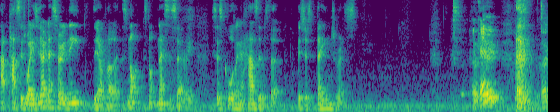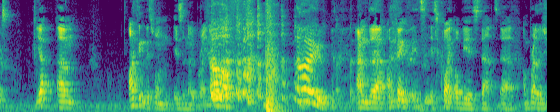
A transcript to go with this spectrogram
at passageways. You don't necessarily need the umbrella. It's not it's not necessary. It's just causing a hazard that is just dangerous. Okay. Thanks. Yeah. Um, I think this one is a no-brainer. Oh no! And uh, I think it's it's quite obvious that uh, umbrellas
